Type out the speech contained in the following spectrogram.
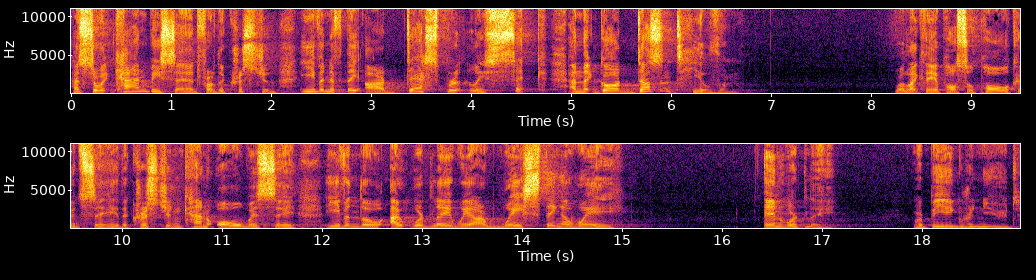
And so it can be said for the Christian, even if they are desperately sick and that God doesn't heal them. Well, like the Apostle Paul could say, the Christian can always say, even though outwardly we are wasting away, inwardly we're being renewed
